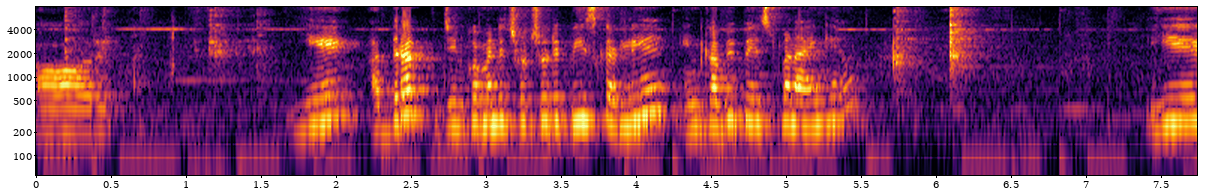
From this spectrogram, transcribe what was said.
और ये अदरक, जिनको मैंने छोटे छोटे पीस कर लिए हैं, इनका भी पेस्ट बनाएँगे हम। ये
